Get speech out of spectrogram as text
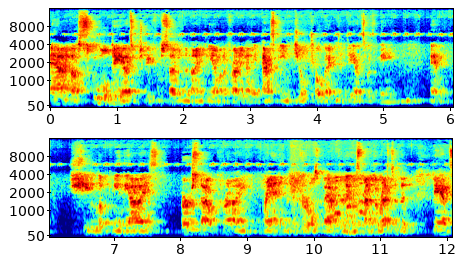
at a school dance, which would be from 7 to 9 p.m. on a Friday night, asking Jill Trobeck to dance with me. And she looked me in the eyes, burst out crying, ran into the girls' bathroom, and spent the rest of the dance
